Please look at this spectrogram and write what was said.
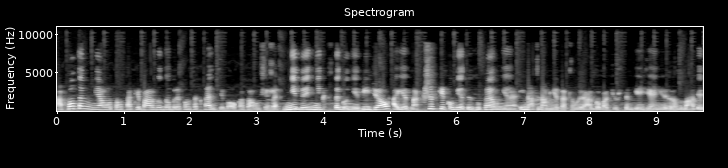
a potem miało to takie bardzo dobre konsekwencje, bo okazało się, że niby nikt tego nie widział, a jednak wszystkie kobiety zupełnie inaczej na mnie zaczęły reagować już w tym więzieniu, rozmawiać,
